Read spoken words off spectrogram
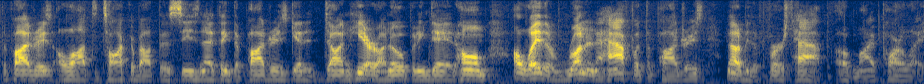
The Padres, a lot to talk about this season. I think the Padres get it done here on opening day at home. I'll lay the run and a half with the Padres. That'll be the first half of my parlay.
